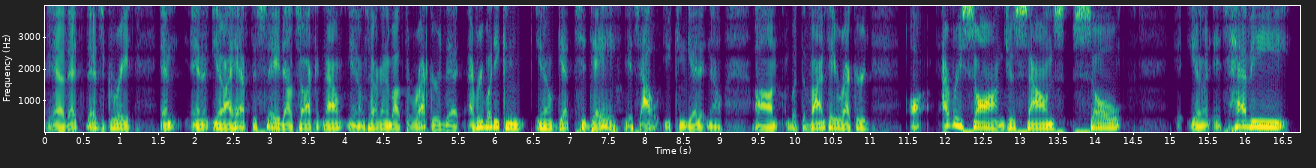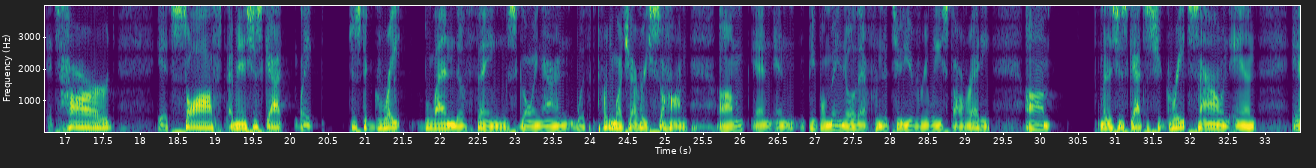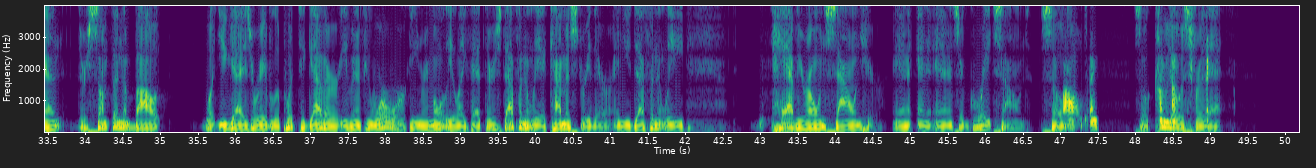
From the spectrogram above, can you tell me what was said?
Yeah that's that's great and and you know I have to say now talking now you know talking about the record that everybody can you know get today. It's out. You can get it now. Um, but the Vante record every song just sounds so you know it's heavy it's hard it's soft. I mean it's just got like just a great blend of things going on with pretty much every song. Um, and and people may know that from the two you've released already. Um, but it's just got such a great sound and and there's something about what you guys were able to put together even if you were working remotely like that there's definitely a chemistry there and you definitely have your own sound here and and, and it's a great sound. So wow, so kudos for that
